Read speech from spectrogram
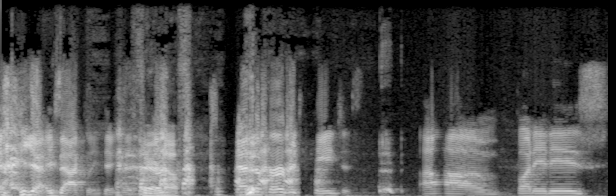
yeah, exactly. Fair enough. and the verbiage changes. Um, but it is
